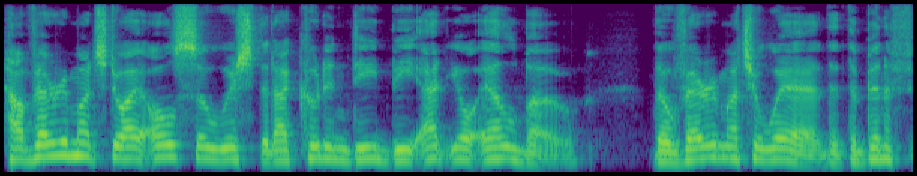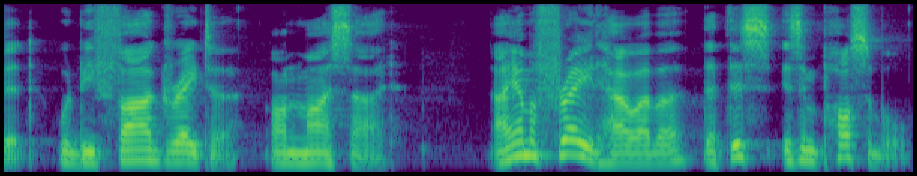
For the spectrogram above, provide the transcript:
How very much do I also wish that I could indeed be at your elbow, though very much aware that the benefit would be far greater on my side. I am afraid, however, that this is impossible,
